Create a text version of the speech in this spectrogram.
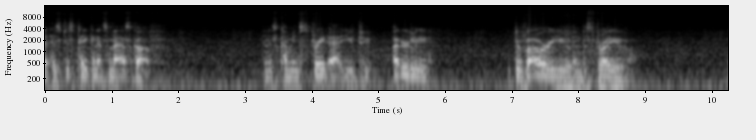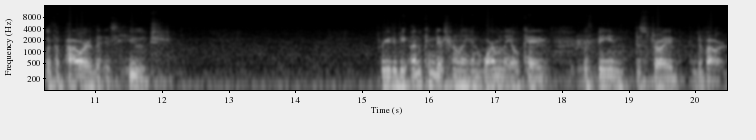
that has just taken its mask off and is coming straight at you to utterly devour you and destroy you with a power that is huge. For you to be unconditionally and warmly okay with being destroyed and devoured.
